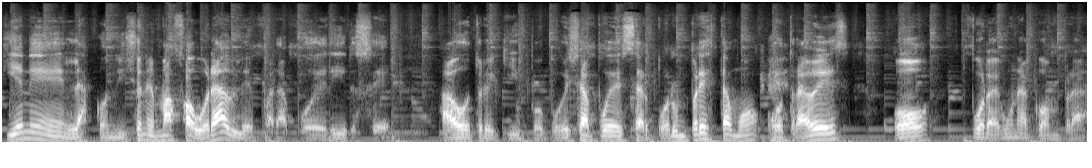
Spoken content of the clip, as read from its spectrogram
tiene las condiciones más favorables para poder irse a otro equipo, porque ya puede ser por un préstamo otra vez o por alguna compra.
